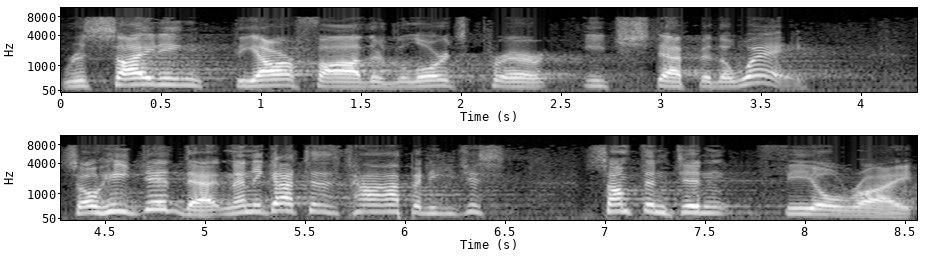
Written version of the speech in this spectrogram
reciting the Our Father, the Lord's Prayer, each step of the way. So he did that. And then he got to the top and he just, something didn't feel right.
